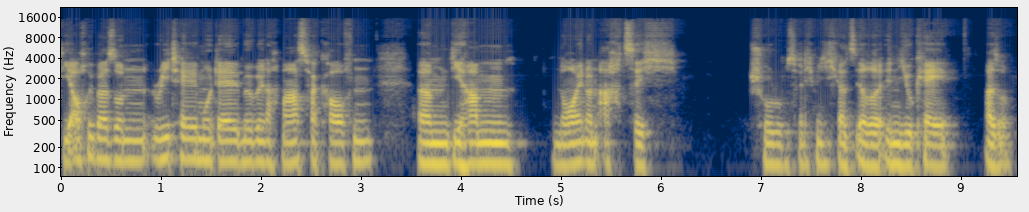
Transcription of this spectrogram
die auch über so ein Retail-Modell Möbel nach Maß verkaufen. Ähm, die haben 89 Showrooms, wenn ich mich nicht ganz irre, in UK. Also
